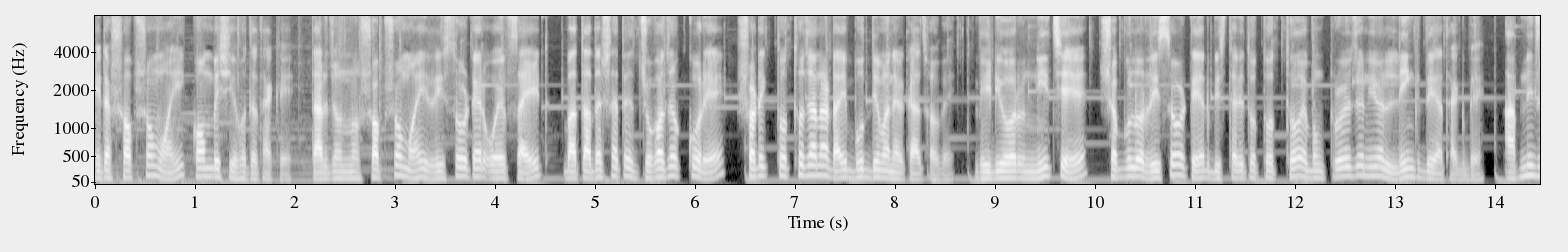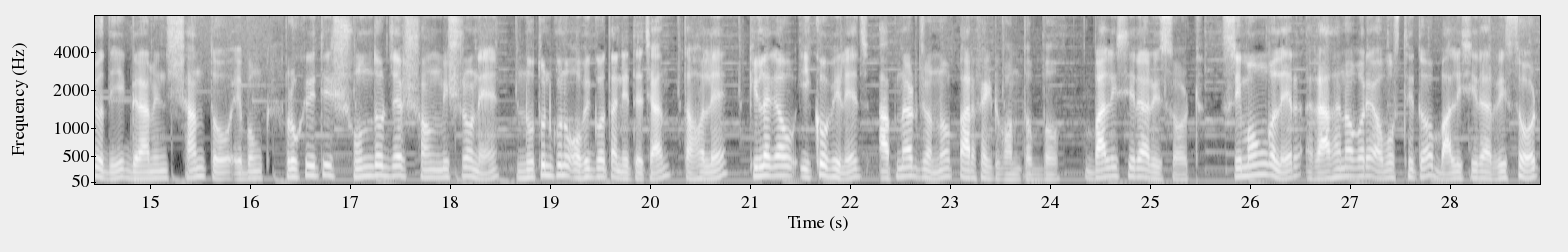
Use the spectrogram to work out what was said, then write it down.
এটা সবসময় কম বেশি হতে থাকে। তার জন্য সবসময় রিসোর্টের ওয়েবসাইট বা তাদের সাথে যোগাযোগ করে সঠিক তথ্য জানাটাই বুদ্ধিমানের কাজ হবে। ভিডিওর নিচে সবগুলো রিসোর্টের বিস্তারিত তথ্য এবং প্রয়োজনীয় লিংক দেয়া থাকবে। আপনি যদি গ্রামীণ, শান্ত এবং প্রকৃতির সৌন্দর্যের সংমিশ্রণে নতুন কোনো অভিজ্ঞতা নিতে চান, তাহলে কিলাগাঁও ইকো ভিলেজ আপনার জন্য পারফেক্ট গন্তব্য। বালিসিরা রিসোর্ট। শ্রীমঙ্গলের রাধানগরে অবস্থিত বালিসিরা রিসোর্ট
